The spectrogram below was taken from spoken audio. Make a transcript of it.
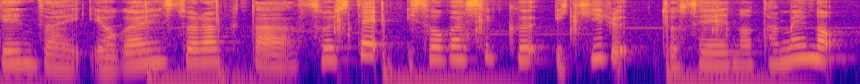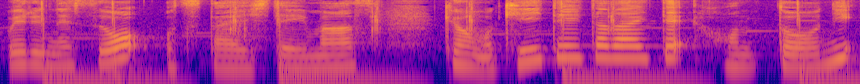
現在ヨガインストラクターそして忙しく生きる女性のためのウェルネスをお伝えしています。今日も聞いていただいて本当に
